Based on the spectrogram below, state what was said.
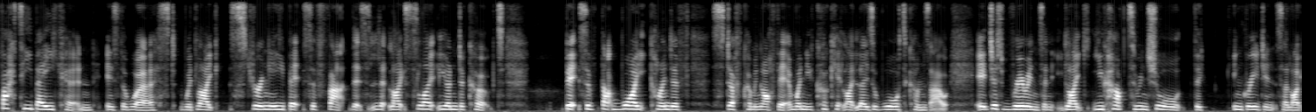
fatty bacon is the worst, with like stringy bits of fat that's like slightly undercooked, bits of that white kind of stuff coming off it and when you cook it like loads of water comes out it just ruins and like you have to ensure the ingredients are like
